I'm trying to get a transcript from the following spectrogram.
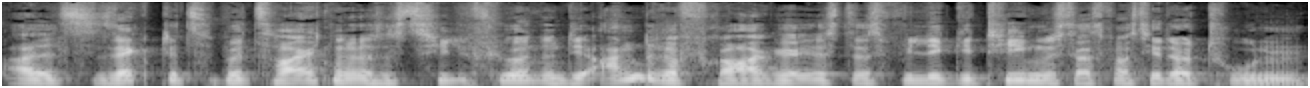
als Sekte zu bezeichnen, das ist zielführend. Und die andere Frage ist es, wie legitim ist das, was sie da tun?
